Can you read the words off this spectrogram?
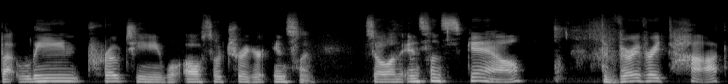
but lean protein will also trigger insulin. So on the insulin scale, the very, very top,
